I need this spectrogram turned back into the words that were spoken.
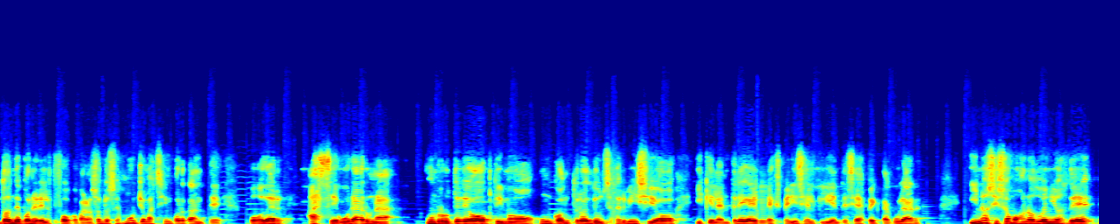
dónde poner el foco. Para nosotros es mucho más importante poder asegurar una, un ruteo óptimo, un control de un servicio y que la entrega y la experiencia del cliente sea espectacular, y no si somos o no dueños de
